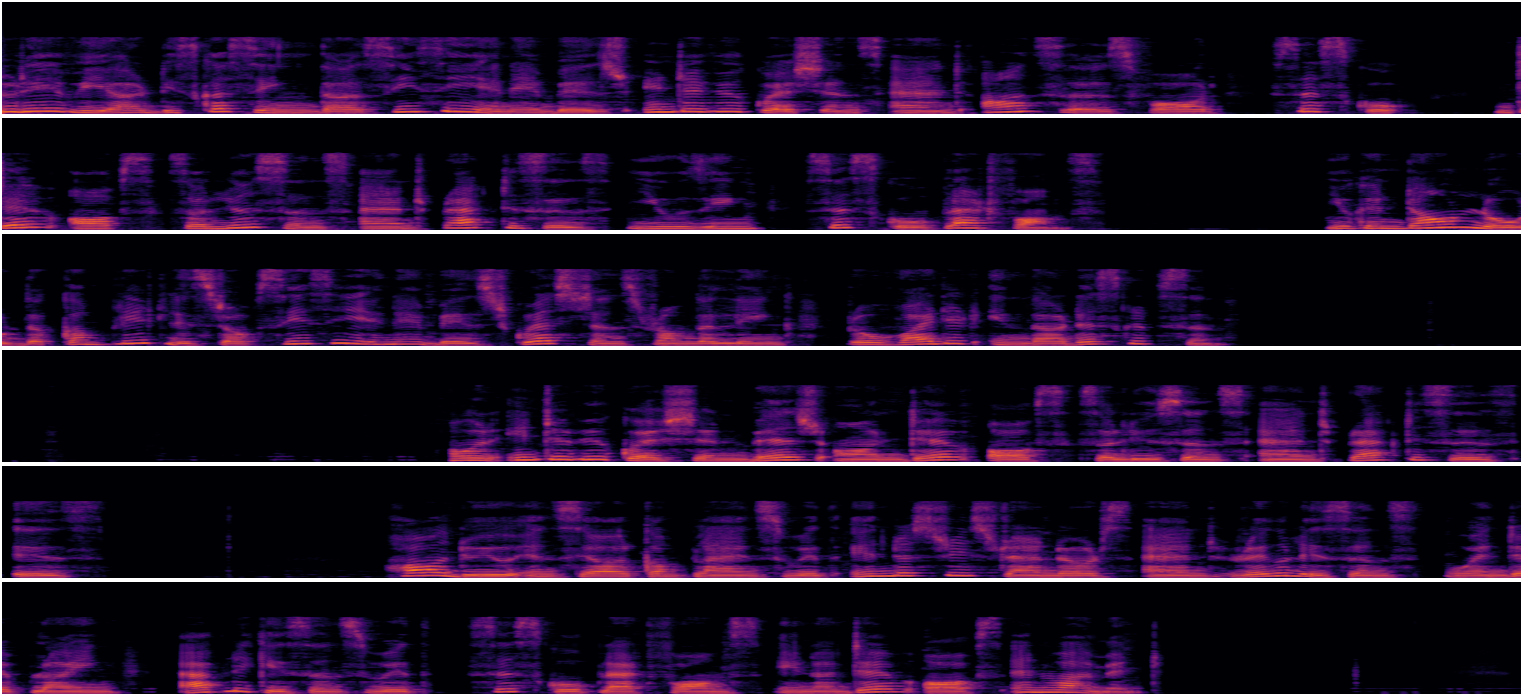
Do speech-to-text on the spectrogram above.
Today we are discussing the CCNA based interview questions and answers for Cisco DevOps solutions and practices using Cisco platforms. You can download the complete list of CCNA based questions from the link provided in the description. Our interview question based on DevOps solutions and practices is How do you ensure compliance with industry standards and regulations when deploying applications with Cisco platforms in a DevOps environment?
